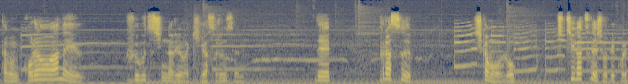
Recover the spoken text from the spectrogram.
多分これの雨、風物詩になるような気がするんですよね。で、プラス、しかも7月でしょ？で、これ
